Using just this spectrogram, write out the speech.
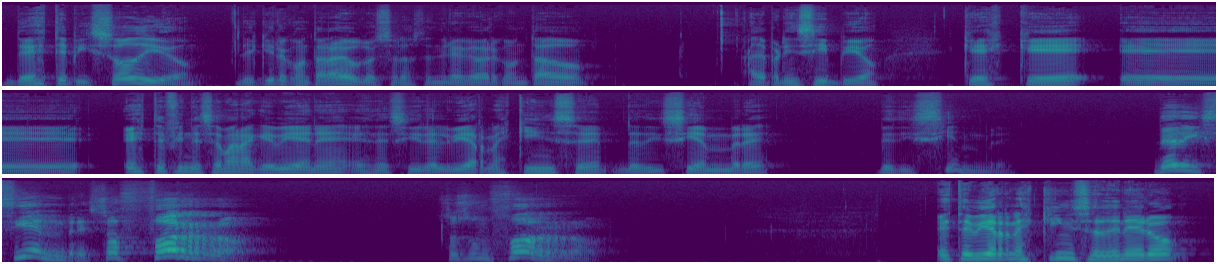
de este episodio, le quiero contar algo que se los tendría que haber contado al principio, que es que eh, este fin de semana que viene, es decir, el viernes 15 de diciembre, de diciembre, de diciembre, sos forro, sos un forro. Este viernes 15 de enero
